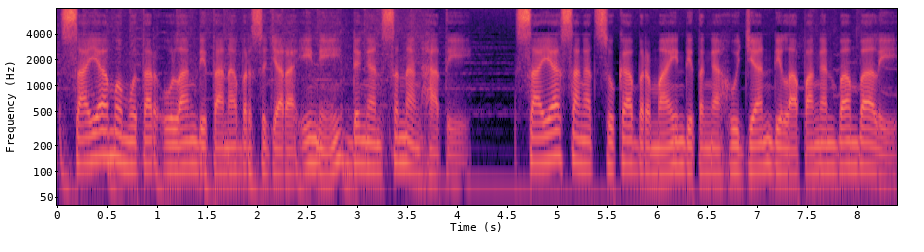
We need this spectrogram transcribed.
Saya memutar ulang di tanah bersejarah ini dengan senang hati. Saya sangat suka bermain di tengah hujan di lapangan Bambali,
